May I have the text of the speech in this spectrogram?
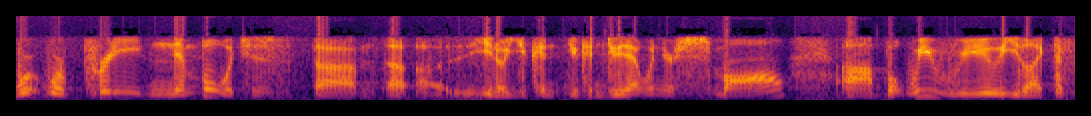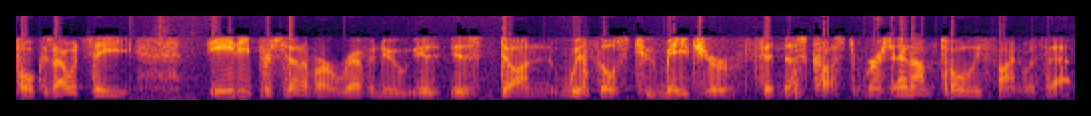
we're, we're pretty nimble, which is um, uh, uh, you know you can you can do that when you're small, uh, but we really like to focus. I would say 80% of our revenue is, is done with those two major fitness customers, and I'm totally fine with that.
